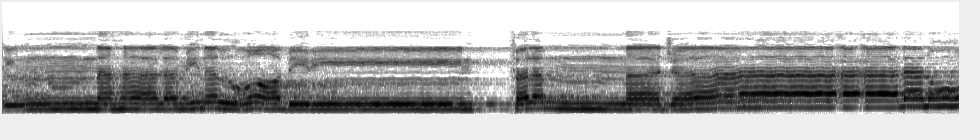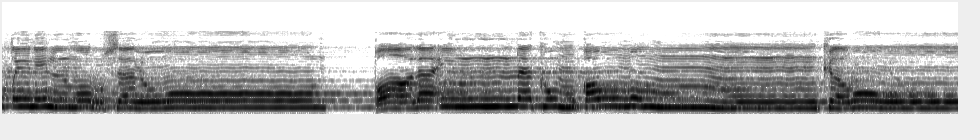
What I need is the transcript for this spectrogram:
إنها لمن الغابرين فلما جاء آل لوط المرسلون قال إنكم قوم منكرون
